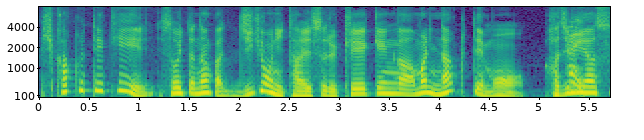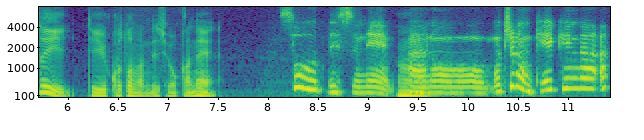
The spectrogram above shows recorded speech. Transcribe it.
比較的そういったなんか事業に対する経験があまりなくても始めやすいっていうことなんでしょうかね。そうですね、うんあのもちろん経験があ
